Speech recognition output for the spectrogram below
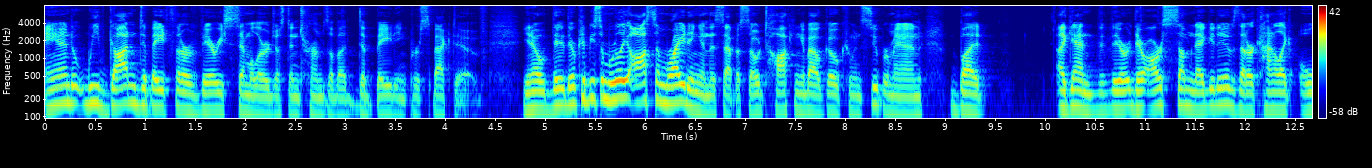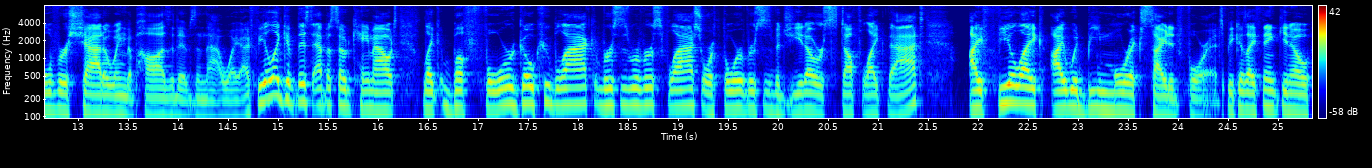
and we've gotten debates that are very similar just in terms of a debating perspective. You know, there, there could be some really awesome writing in this episode talking about Goku and Superman, but again, there there are some negatives that are kind of like overshadowing the positives in that way. I feel like if this episode came out like before Goku Black versus Reverse Flash or Thor versus Vegeta or stuff like that, I feel like I would be more excited for it because I think, you know,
